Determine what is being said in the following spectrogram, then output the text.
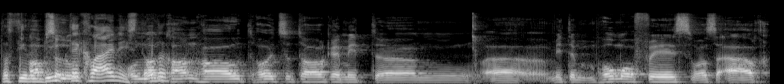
dass die Rendite Absolut. klein ist, Und man oder? kann halt heutzutage mit, ähm, äh, mit dem Homeoffice, was auch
